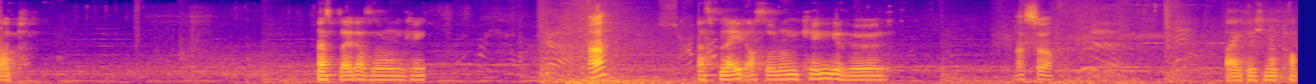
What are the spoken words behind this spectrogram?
Gott. Das Blade of the Rune King. Hä? Das Blade of the Rune King gewöhnt. Ach so. Eigentlich nur top.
